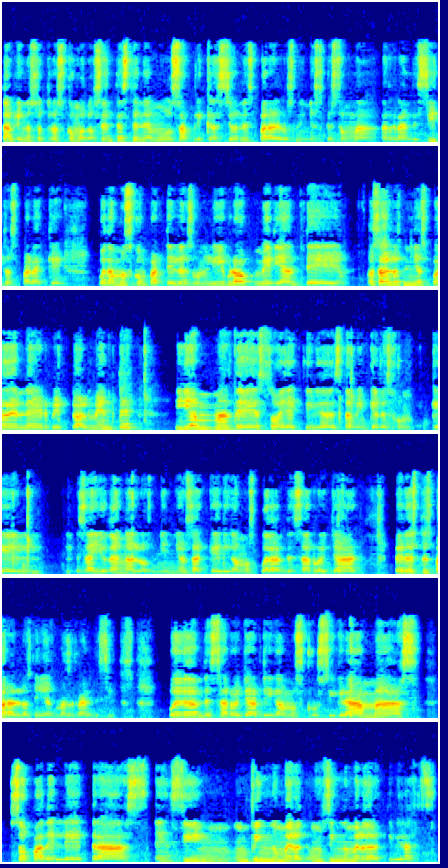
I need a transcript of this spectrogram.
También nosotros como docentes tenemos aplicaciones para los niños que son más grandecitos para que podamos compartirles un libro mediante, o sea, los niños pueden leer virtualmente y además de eso hay actividades también que les, que ayudan a los niños a que, digamos, puedan desarrollar, pero esto es para los niños más grandecitos, puedan desarrollar, digamos, crucigramas, sopa de letras, en fin, un, fin número, un sinnúmero de actividades.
